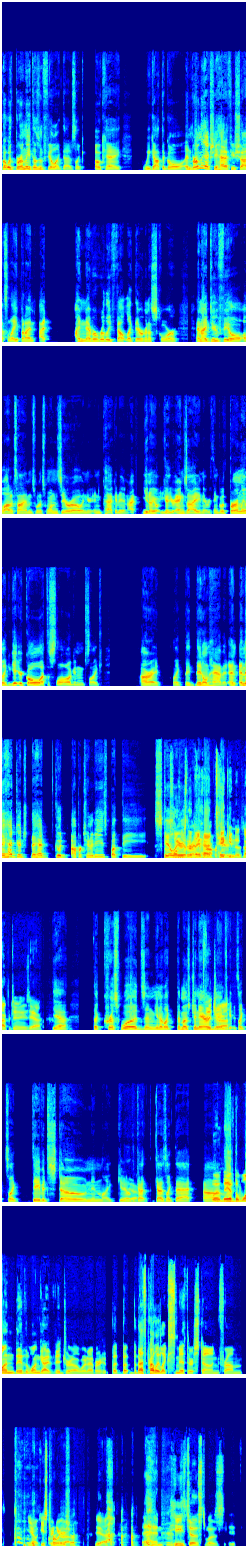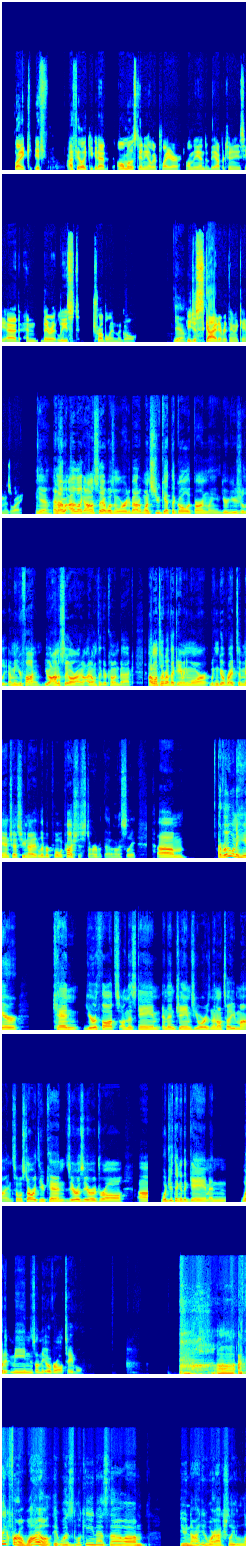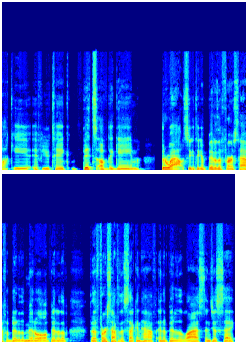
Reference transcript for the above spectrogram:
But with Burnley, it doesn't feel like that. It's like, okay, we got the goal. And Burnley actually had a few shots late, but I I I never really felt like they were gonna score. And I do feel a lot of times when it's 1-0 and you and you pack it in, I you know, you got your anxiety and everything. But with Burnley, like you get your goal at the slog and it's like, all right, like they, they don't have it. And and they had good they had good opportunities, but the The skill the players other that they had taking those opportunities, yeah. yeah, the Chris Woods and you know like the most generic names. It's like it's like David Stone and like you know the Yeah. guy, guys like that. Um, Well, they have the one they have the one guy Vydra or whatever, but but but that's probably like Smith or Stone from you know Eastern Europe. Yeah, and he just was eh, like if I feel like you could have almost any other player on the end of the opportunities he had, and they were at least troubling the goal. Yeah, He just skied everything that came his way. Yeah, and I, I like honestly I wasn't worried about it. Once you get the goal at Burnley, you're usually I mean you're fine. You honestly are. I don't, I don't think they're coming back. I don't want to talk about that game anymore. We can go right to Manchester United Liverpool. We probably should have started with that honestly. Um, I really want to hear Ken, your thoughts on this game, and then James, yours, and then I'll tell you mine. So we'll start with you, Ken. Zero zero draw. Uh, what do you think of the game and what it means on the overall table? uh, I think for a while it was looking as though um, United were actually lucky if you take bits of the game throughout. So you can take a bit of the first half, a bit of the middle, a bit of the, the first half of the second half, and a bit of the last, and just say,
